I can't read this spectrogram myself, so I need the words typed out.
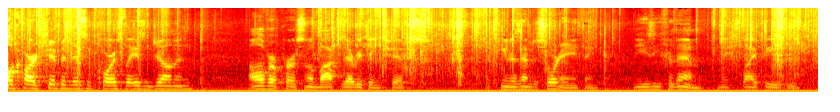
All card ship in this, of course, ladies and gentlemen. All of our personal boxes, everything ships. The team doesn't have to sort anything. Easy for them. Makes life easy.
